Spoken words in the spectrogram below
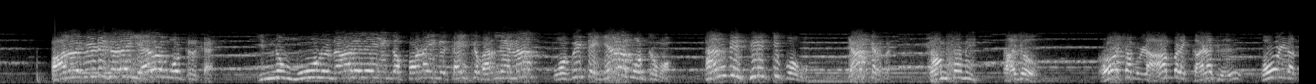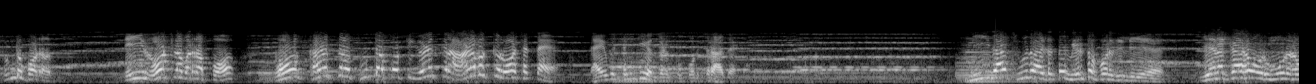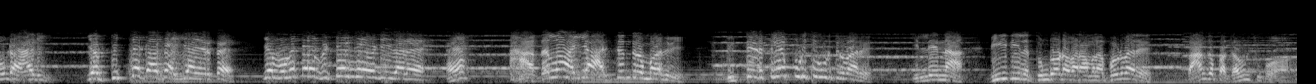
பல வீடுகளை ஏலம் போட்டிருக்க. இன்னும் மூணு நாளிலே எங்க பணம் எங்க கைக்கு வரலன்னா உன் வீட்டை ஏலம் போட்டுருவோம். சந்தி சிரிச்சு போகும். ஜாக்கிரதை. ராமசாமி. ராஜு ரோஷமுள்ள ஆம்பளை கழகு தோல்ல துண்டு போடுறது. நீ ரோட்ல வர்றப்போ உன் கழுத்துல துண்ட போட்டு இழுக்கிற அளவுக்கு ரோஷத்தை தயவு செஞ்சு எங்களுக்கு கொடுத்துறாத நீதான் சூதாட்டத்தை நிறுத்த போறது இல்லையே. எனக்காக ஒரு மூணு ரவுண்ட் ஆடி என் பிச்சை காசு ஐயாயிரத்தை என் முகத்துல விட்டு வேண்டியதானே அதெல்லாம் ஐயா அர்ச்சந்திர மாதிரி. விட்ட இடத்திலே புடிச்சு கொடுத்துருவாரு. இல்லைன்னா வீதியில துண்டோட வராமலா போடுவாரு வாங்கப்பா கவனிச்சுப்போம்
